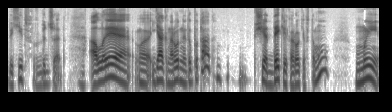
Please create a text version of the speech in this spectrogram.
дохід в бюджет. Але е, як народний депутат ще декілька років тому ми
